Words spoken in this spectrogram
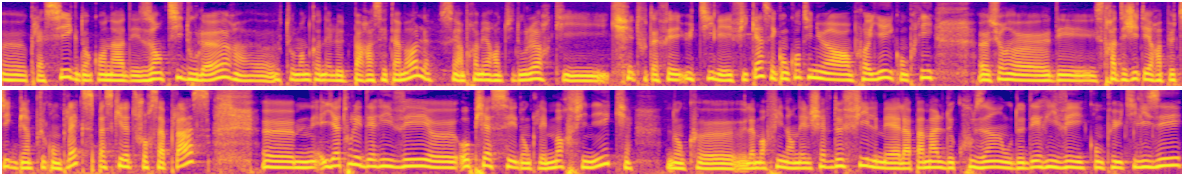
euh, classiques, donc on a des antidouleurs. Euh, tout le monde connaît le paracétamol, c'est un premier antidouleur qui, qui, est tout à fait utile et efficace et qu'on continue à employer, y compris sur des stratégies thérapeutiques bien plus complexes, parce qu'il a toujours sa place. Il y a tous les dérivés opiacés, donc les morphiniques. Donc la morphine en est le chef de file, mais elle a pas mal de cousins ou de dérivés qu'on peut utiliser.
